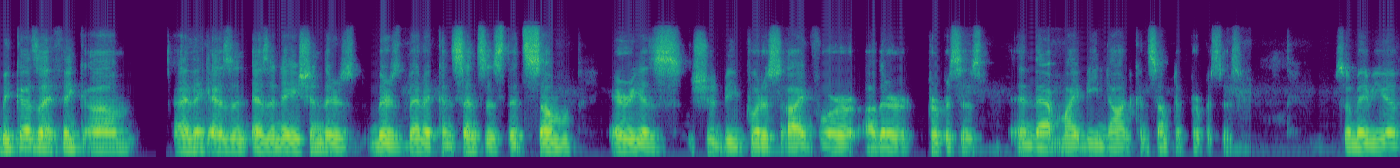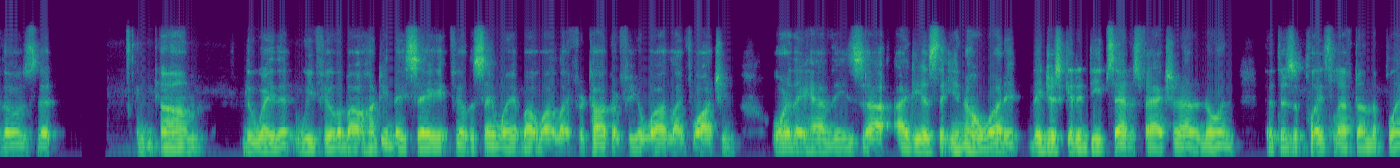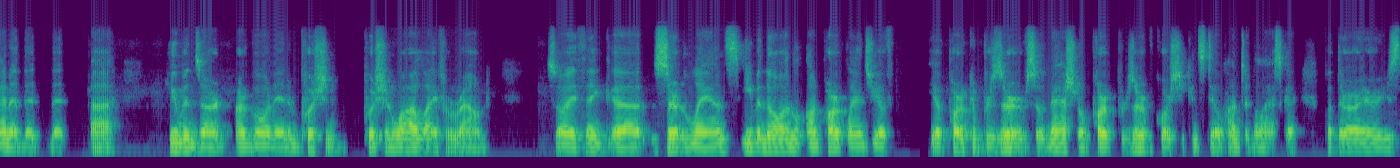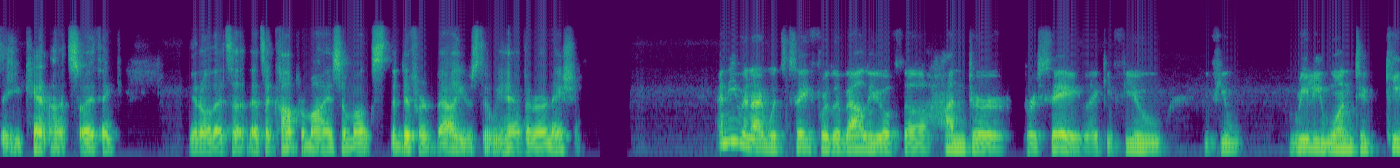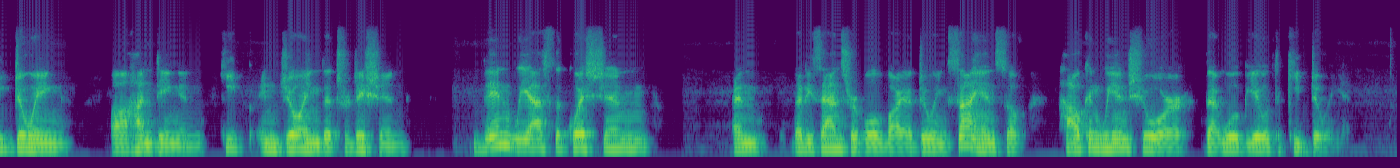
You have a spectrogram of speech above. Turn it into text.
Because I think um, I think as an as a nation, there's there's been a consensus that some areas should be put aside for other purposes, and that might be non-consumptive purposes. So maybe you have those that um, the way that we feel about hunting, they say feel the same way about wildlife photography or wildlife watching, or they have these uh, ideas that you know what it they just get a deep satisfaction out of knowing that there's a place left on the planet that that uh, humans aren't are going in and pushing pushing wildlife around. So I think uh, certain lands, even though on, on parklands you have you have park and preserve. So national park preserve, of course, you can still hunt in Alaska, but there are areas that you can't hunt. So I think, you know, that's a that's a compromise amongst the different values that we have in our nation. And even I would say for the value of the hunter per se, like if you if you really want to keep doing uh, hunting and keep enjoying the tradition, then we ask the question, and that is answerable via doing science of how can we ensure that we'll be able to keep doing it?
